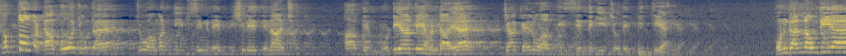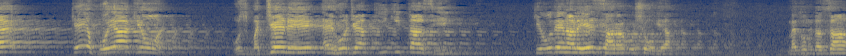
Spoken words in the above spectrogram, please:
ਸਭ ਤੋਂ ਵੱਡਾ ਬੋਝ ਹੁੰਦਾ ਹੈ ਜੋ ਅਮਨਦੀਪ ਸਿੰਘ ਨੇ ਪਿਛਲੇ ਦਿਨਾਂ 'ਚ ਆਪਦੇ ਮੋਢਿਆਂ ਤੇ ਹੰਡਾਇਆ ਜਾਂ ਕਹਿ ਲਓ ਆਪਦੀ ਜ਼ਿੰਦਗੀ 'ਚ ਉਹਦੇ ਬੀਤਿਆ ਹੈ। ਹੁਣ ਗੱਲ ਆਉਂਦੀ ਹੈ ਕਿ ਹੋਇਆ ਕਿਉਂ ਹੈ? ਉਸ ਬੱਚੇ ਨੇ ਇਹੋ ਜਿਹਾ ਕੀ ਕੀਤਾ ਸੀ ਕਿ ਉਹਦੇ ਨਾਲ ਇਹ ਸਾਰਾ ਕੁਝ ਹੋ ਗਿਆ? ਮੈਂ ਤੁਹਾਨੂੰ ਦੱਸਾਂ,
